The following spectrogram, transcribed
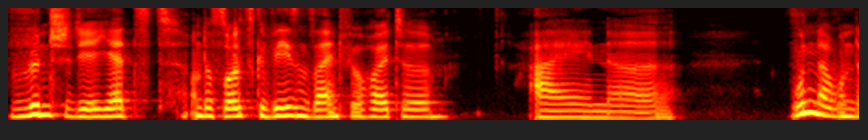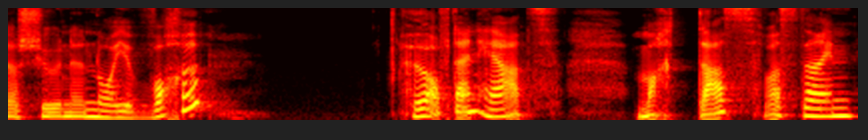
wünsche dir jetzt, und das soll es gewesen sein für heute, eine wunder wunderschöne neue Woche. Hör auf dein Herz. Mach das, was dein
